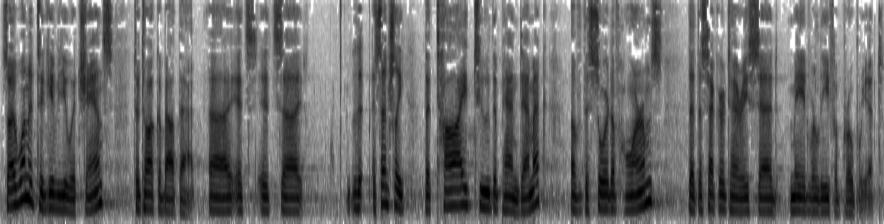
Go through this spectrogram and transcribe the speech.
So I wanted to give you a chance to talk about that. Uh, it's, it's, uh, the, essentially the tie to the pandemic of the sort of harms that the Secretary said made relief appropriate?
